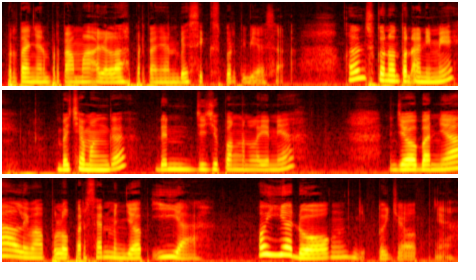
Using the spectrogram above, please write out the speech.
Pertanyaan pertama adalah pertanyaan basic seperti biasa. Kalian suka nonton anime, baca manga, dan Jepangan lainnya? Jawabannya 50% menjawab iya. Oh iya dong, gitu jawabnya.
